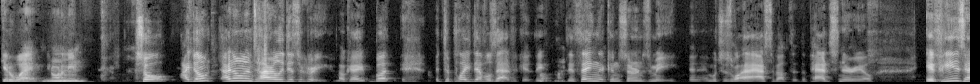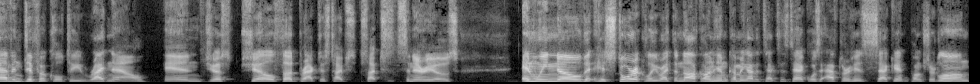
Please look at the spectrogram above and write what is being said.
get away. You know what I mean? So I don't I don't entirely disagree. Okay, but to play devil's advocate, the, the thing that concerns me, and, which is why I asked about the, the pad scenario, if he's having difficulty right now in just shell thud practice types type scenarios, and we know that historically, right, the knock on him coming out of Texas Tech was after his second punctured lung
